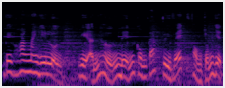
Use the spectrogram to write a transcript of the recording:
gây hoang mang dư luận, gây ảnh hưởng đến công tác truy vết phòng chống dịch.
